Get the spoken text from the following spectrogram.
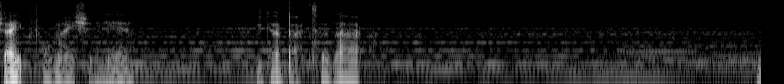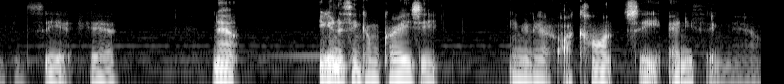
shape formation here. We go back to that. You can see it here. Now you're going to think I'm crazy you're going to go, I can't see anything now.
